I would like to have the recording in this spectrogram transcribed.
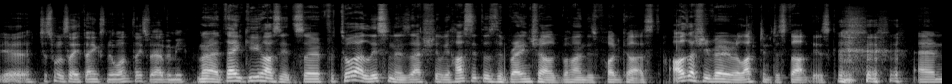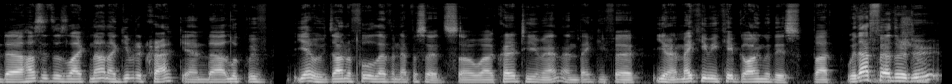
yeah, just want to say thanks, Nuwan. Thanks for having me. No, thank you, Hasith. So for to our listeners, actually, Hasith was the brainchild behind this podcast. I was actually very reluctant to start this, and uh, Hasith was like, "No, no, give it a crack." And uh, look, we've yeah, we've done a full 11 episodes. So uh, credit to you, man, and thank you for, you know, making me keep going with this. But without further ado,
